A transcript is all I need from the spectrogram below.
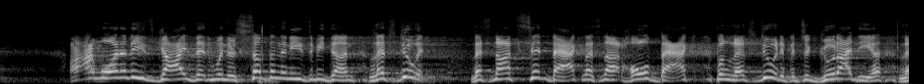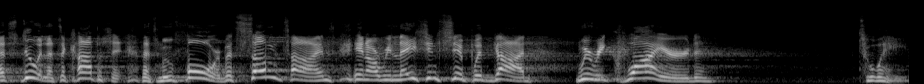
I'm one of these guys that when there's something that needs to be done, let's do it. Let's not sit back. Let's not hold back, but let's do it. If it's a good idea, let's do it. Let's accomplish it. Let's move forward. But sometimes in our relationship with God, we're required to wait.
